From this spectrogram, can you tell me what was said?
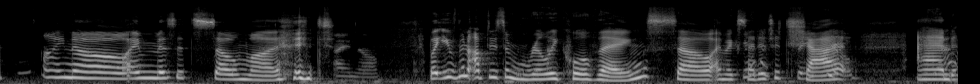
I know. I miss it so much. I know. But you've been up to some really cool things, so I'm excited to chat. you. And Yeah.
